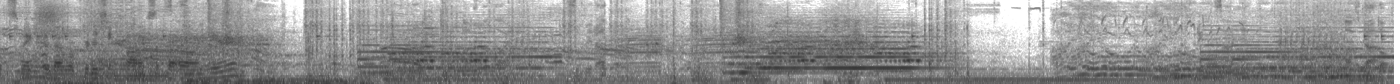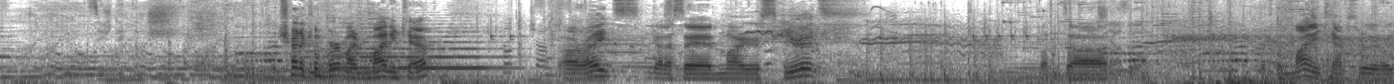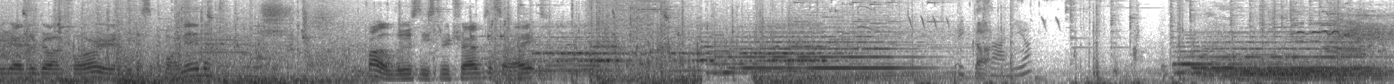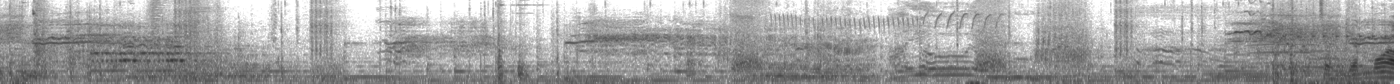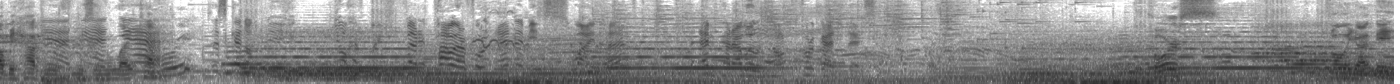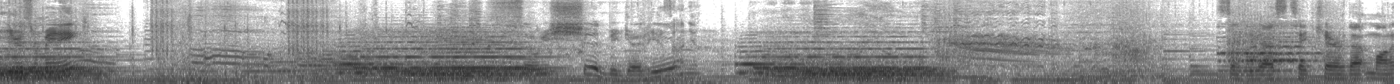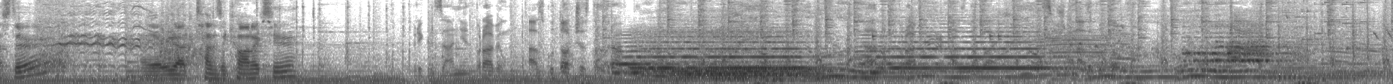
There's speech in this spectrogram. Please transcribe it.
Let's make sure that we're producing Konniks of our own here. Trying to convert my mining camp. Alright, gotta say admire your spirit. But uh, if the mining camp's really what you guys are going for, you're gonna be disappointed. Probably lose these three trebs, that's alright. using light yeah. cavalry? This cannot be. You have made very powerful enemies, swineherd. The Emperor will not forget this. Of course. We've only got eight years remaining. So we should be good here. Send you guys to take care of that monastery. Oh, yeah, we got tons of Konniks here. Приказание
